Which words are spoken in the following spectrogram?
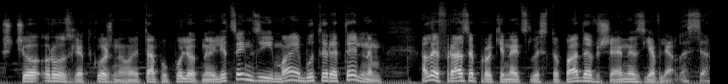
що розгляд кожного етапу польотної ліцензії має бути ретельним, але фраза про кінець листопада вже не з'являлася.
